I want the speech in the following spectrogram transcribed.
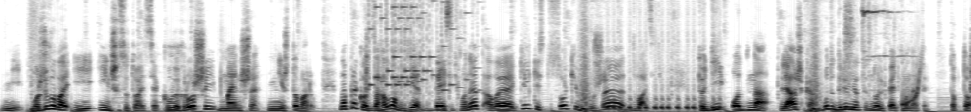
ні. Можлива і інша ситуація, коли грошей менше, ніж товару. Наприклад, загалом є 10 монет, але кількість соків уже 20 тоді одна пляшка буде дорівнювати 0,5 монети. Тобто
